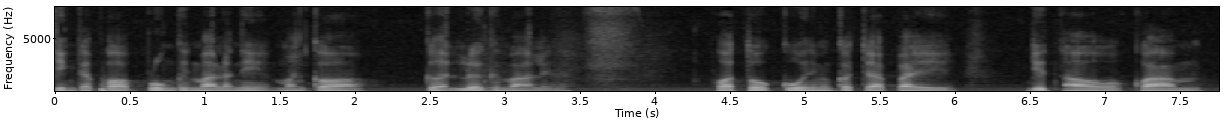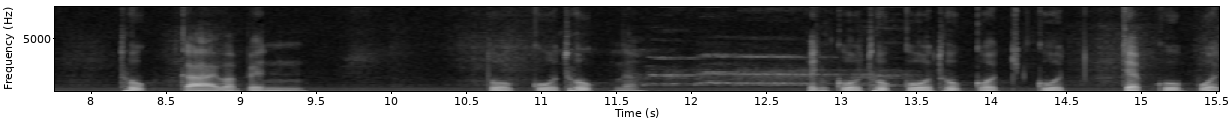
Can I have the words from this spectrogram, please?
จริง แต่พอปรุงขึ้นมาแล้วนี่มันก็เกิดเรื่องขึ้นมาเลยนะเพราะตัวกูนี่มันก็จะไปยึดเอาความทุกข์กายว่าเป็นตัวกูทุกข์นะเป็นกูทุกข์กูทุกข์กูกูเจ็บกูปวด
